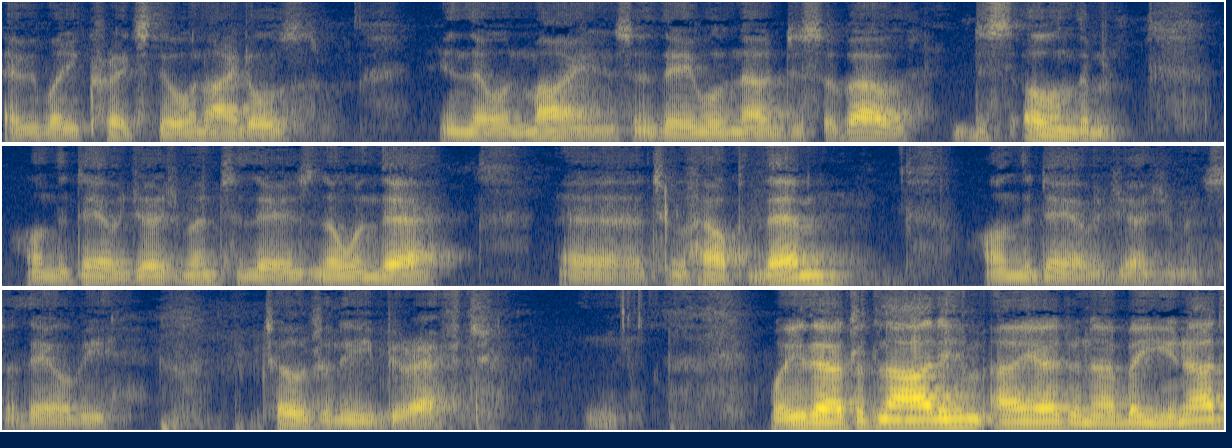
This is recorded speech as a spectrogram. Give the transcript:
Everybody creates their own idols in their own minds, and they will now disavow, disown them on the day of judgment. There is no one there uh, to help them on the day of judgment. So they will be totally bereft. وإذا تتلى عليهم آياتنا بينات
